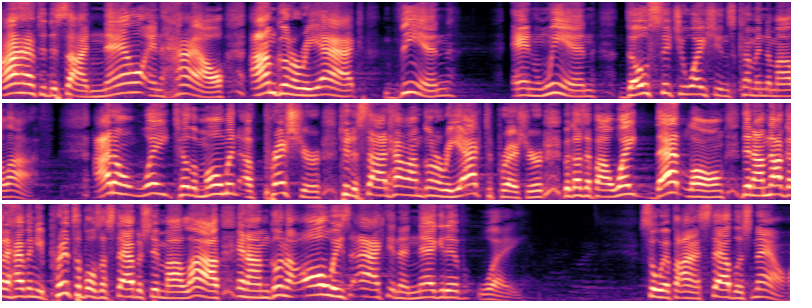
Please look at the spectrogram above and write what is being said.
I have to decide now and how I'm going to react then and when those situations come into my life. I don't wait till the moment of pressure to decide how I'm going to react to pressure because if I wait that long, then I'm not going to have any principles established in my life and I'm going to always act in a negative way. So if I establish now,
